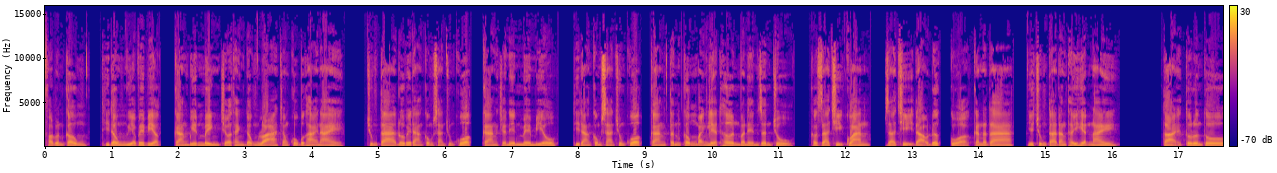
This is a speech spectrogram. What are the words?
Pháp Luân Công thì đồng nghĩa với việc càng biến mình trở thành đồng lõa trong cuộc bức hại này. Chúng ta đối với Đảng Cộng sản Trung Quốc càng trở nên mềm yếu thì Đảng Cộng sản Trung Quốc càng tấn công mãnh liệt hơn vào nền dân chủ, các giá trị quan, giá trị đạo đức của Canada như chúng ta đang thấy hiện nay. Tại Toronto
